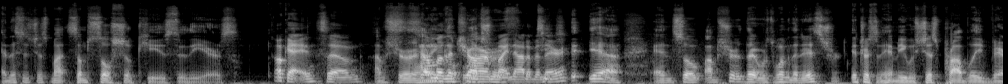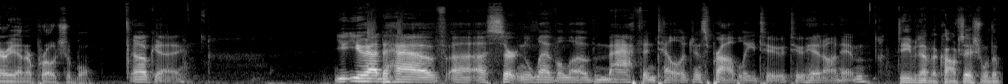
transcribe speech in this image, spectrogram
And this is just my some social cues through the years. Okay, so I'm sure some of the charm might not have been there. Yeah, and so I'm sure there was women that is interested in him. He was just probably very unapproachable. Okay. You, you had to have uh, a certain level of math intelligence probably to to hit on him. to even have a conversation with him.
